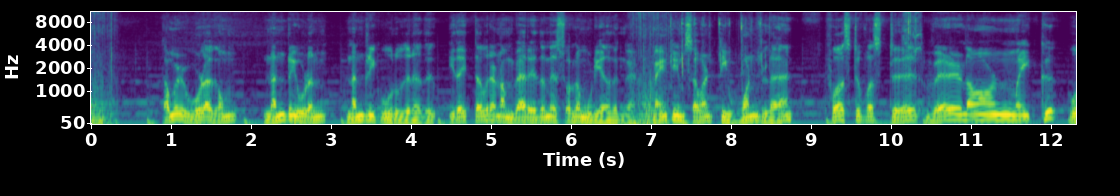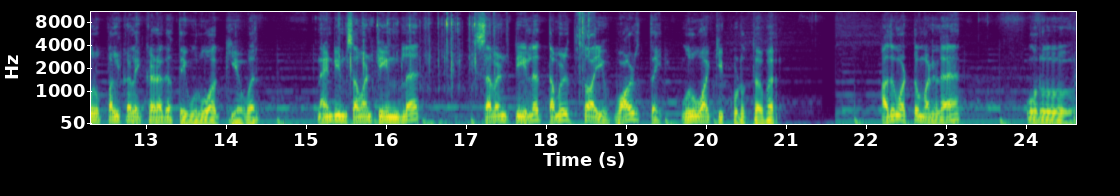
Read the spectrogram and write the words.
தமிழ் உலகம் நன்றியுடன் நன்றி கூறுகிறது. இதை தவிர நாம் வேற எதுவுமே சொல்ல முடியாதுங்க. நைன்டீன் செவன்டி ஒனில் ஃபர்ஸ்ட் ஃபஸ்ட்டு வேளாண்மைக்கு ஒரு பல்கலைக்கழகத்தை உருவாக்கியவர். நைன்டீன் செவன்டீனில் செவன்ட்டியில் தமிழ்த்தாய் வாழ்த்தை உருவாக்கி கொடுத்தவர். அது மட்டுமல்ல ஒரு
